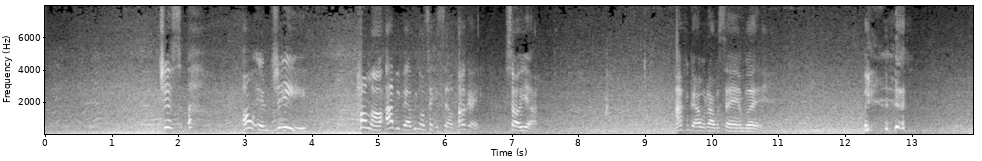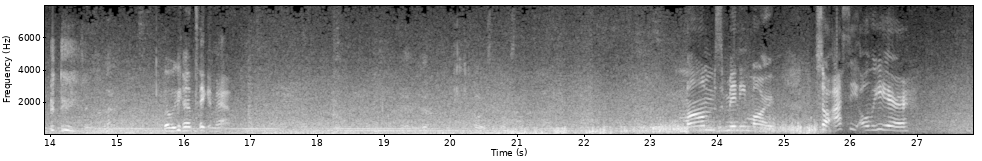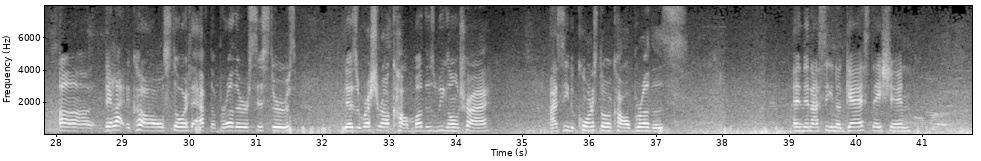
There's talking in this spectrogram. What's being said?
just uh, OMG. Hold on, I'll be back. We're gonna take a selfie. Okay, so yeah. I forgot what I was saying, but but we're gonna take a nap. Mom's Mini Mart. So I see over here, uh, they like to call stores after brothers, sisters. There's a restaurant called Mothers We Gonna Try. I seen a corner store called Brothers. And then I seen a gas station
